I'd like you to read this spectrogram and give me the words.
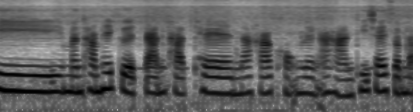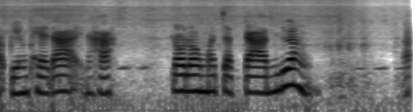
ทีมันทำให้เกิดการขาดแคลนนะคะ ของแหล่งอาหารที่ใช้สำหรับเลี้ยงแพะได้นะคะ เราลองมาจัดการเรื่องอ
